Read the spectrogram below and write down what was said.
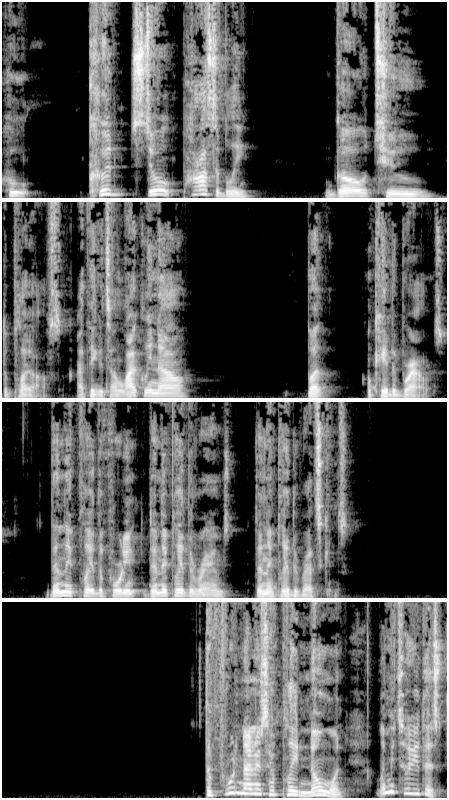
who could still possibly go to the playoffs. I think it's unlikely now, but okay, the Browns. Then they played the 40, then they played the Rams, then they played the Redskins. The 49ers have played no one. Let me tell you this.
